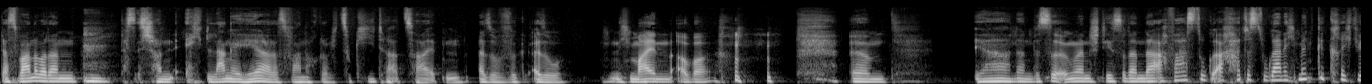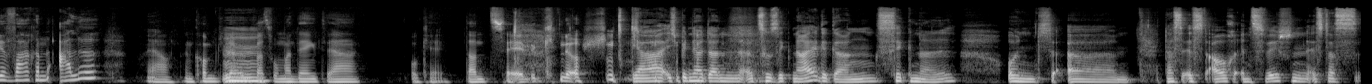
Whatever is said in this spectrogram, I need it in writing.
das waren aber dann, das ist schon echt lange her, das war noch, glaube ich, zu Kita-Zeiten. Also, also nicht meinen, aber ähm, ja, dann bist du irgendwann stehst du dann da, ach warst du, ach hattest du gar nicht mitgekriegt, wir waren alle. Ja, dann kommt wieder irgendwas, wo man denkt, ja, okay, dann Zähne knirschen. Ja, ich bin ja dann äh, zu Signal gegangen, Signal. Und ähm, das ist auch inzwischen ist das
